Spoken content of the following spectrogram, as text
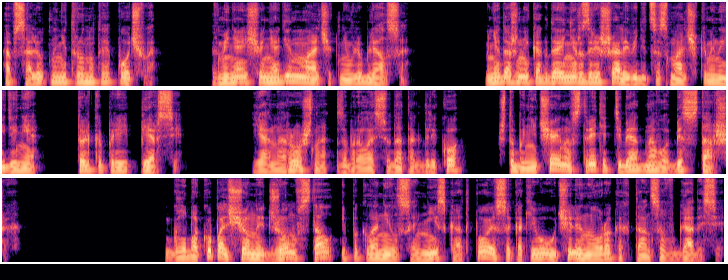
абсолютно нетронутая почва. В меня еще ни один мальчик не влюблялся. Мне даже никогда и не разрешали видеться с мальчиками наедине, только при Перси. Я нарочно забралась сюда так далеко, чтобы нечаянно встретить тебя одного, без старших. Глубоко польщенный Джон встал и поклонился низко от пояса, как его учили на уроках танцев в Гадесе.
